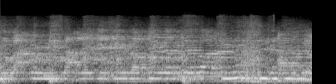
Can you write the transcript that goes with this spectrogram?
The rapper is not living in a bit of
